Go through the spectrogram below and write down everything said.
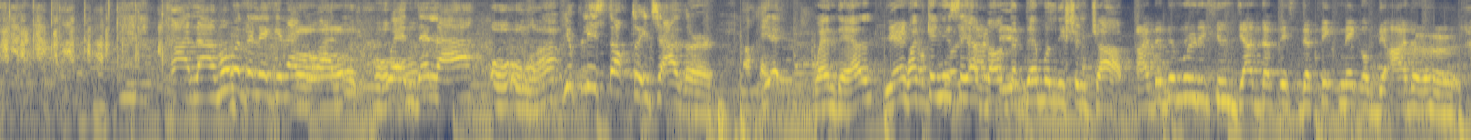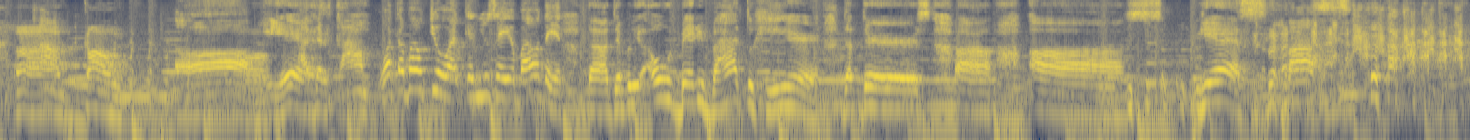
Akala mo madali ginagawa ni Oo, oo. Wendell, ha? Oo nga. You please talk to each other. Okay. Yeah, Wendell, Yes, what of can you course, say about the demolition job? Uh, the demolition job, that is the technique of the other uh, count. Oh, Yes. Other camp. What about you? What can you say about it? The demoli- oh, very bad to hear that there's uh uh s- yes, pass.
